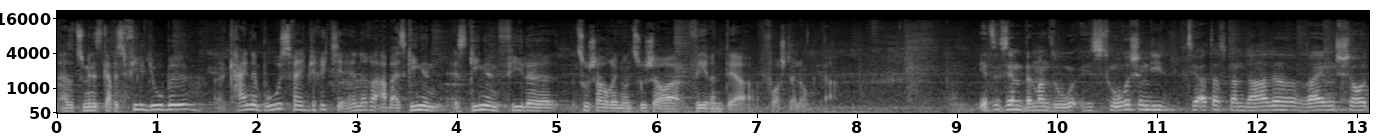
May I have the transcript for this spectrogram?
Also zumindest gab es viel Jubel, keine Buß, wenn ich mich richtig erinnere, aber es gingen, es gingen viele Zuschauerinnen und Zuschauer während der Vorstellung, ja. Jetzt ist ja, wenn man so historisch in die Theaterskandale reinschaut,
